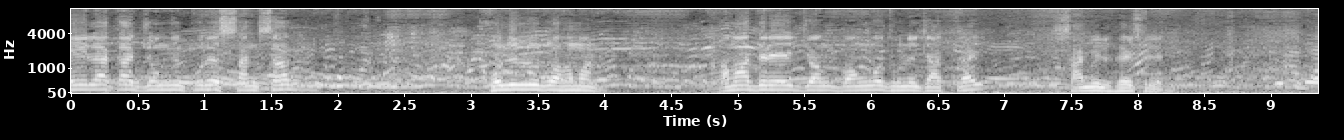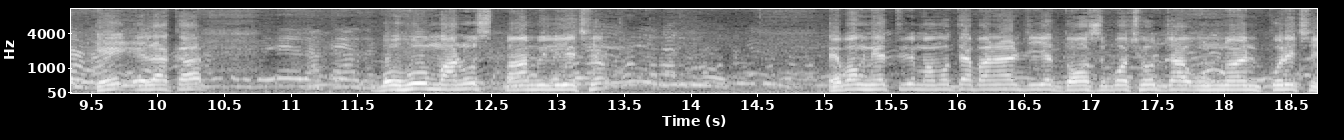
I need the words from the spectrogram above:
এই এলাকার জঙ্গিপুরের সাংসদ খলিলুর রহমান, আমাদের এই বঙ্গধ্বনি যাত্রায় সামিল হয়েছিলেন। এই এলাকার বহু মানুষ পা মিলিয়েছে এবং নেত্রী মমতা ব্যানার্জি যে দশ বছর যা উন্নয়ন করেছে,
